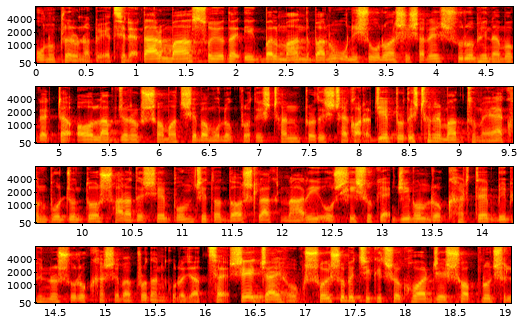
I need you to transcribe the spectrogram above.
অনুপ্রেরণা পেয়েছিলেন। তার মা সৈয়দা ইকবাল মান্দ বানু উনিশশো উনআশি সালে সুরভি নামক একটা অলাভজনক সমাজ সেবামূলক প্রতিষ্ঠান প্রতিষ্ঠা করেন। যে প্রতিষ্ঠানের মাধ্যমে এখন পর্যন্ত সারা দেশে বঞ্চিত দশ লাখ নারী ও শিশুকে জীবন রক্ষার্থে বিভিন্ন সুরক্ষা সেবা প্রদান করে যাচ্ছে। সে যাই হোক, শৈশবে চিকিৎসক হওয়ার যে স্বপ্ন ছিল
